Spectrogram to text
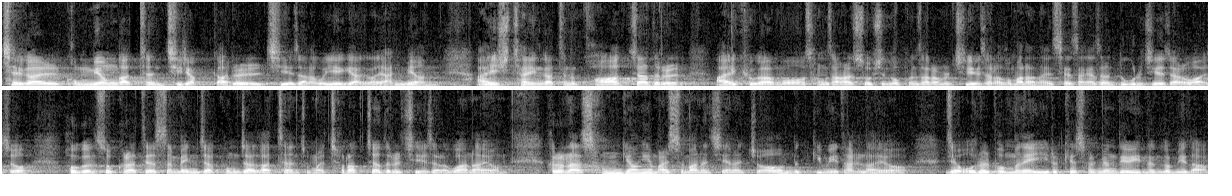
제갈 공명 같은 지력가를 지혜자라고 얘기하나요? 아니면 아인슈타인 같은 과학자들 을 IQ가 뭐 상상할 수 없이 높은 사람을 지혜자라고 말하나요? 세상에서는 누구를 지혜자라고 하죠? 혹은 소크라테스, 맹작, 공자 같은 정말 철학자들을 지혜자라고 하나요? 그러나 성경이 말씀하는 지혜는 좀 느낌이 달라요. 이제 오늘 본문에 이렇게 설명되어 있는 겁니다.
